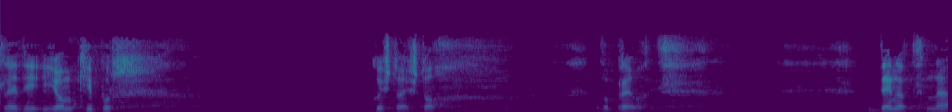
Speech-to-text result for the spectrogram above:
следи Јом Кипур, кој што е што? Во превод. Денот на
